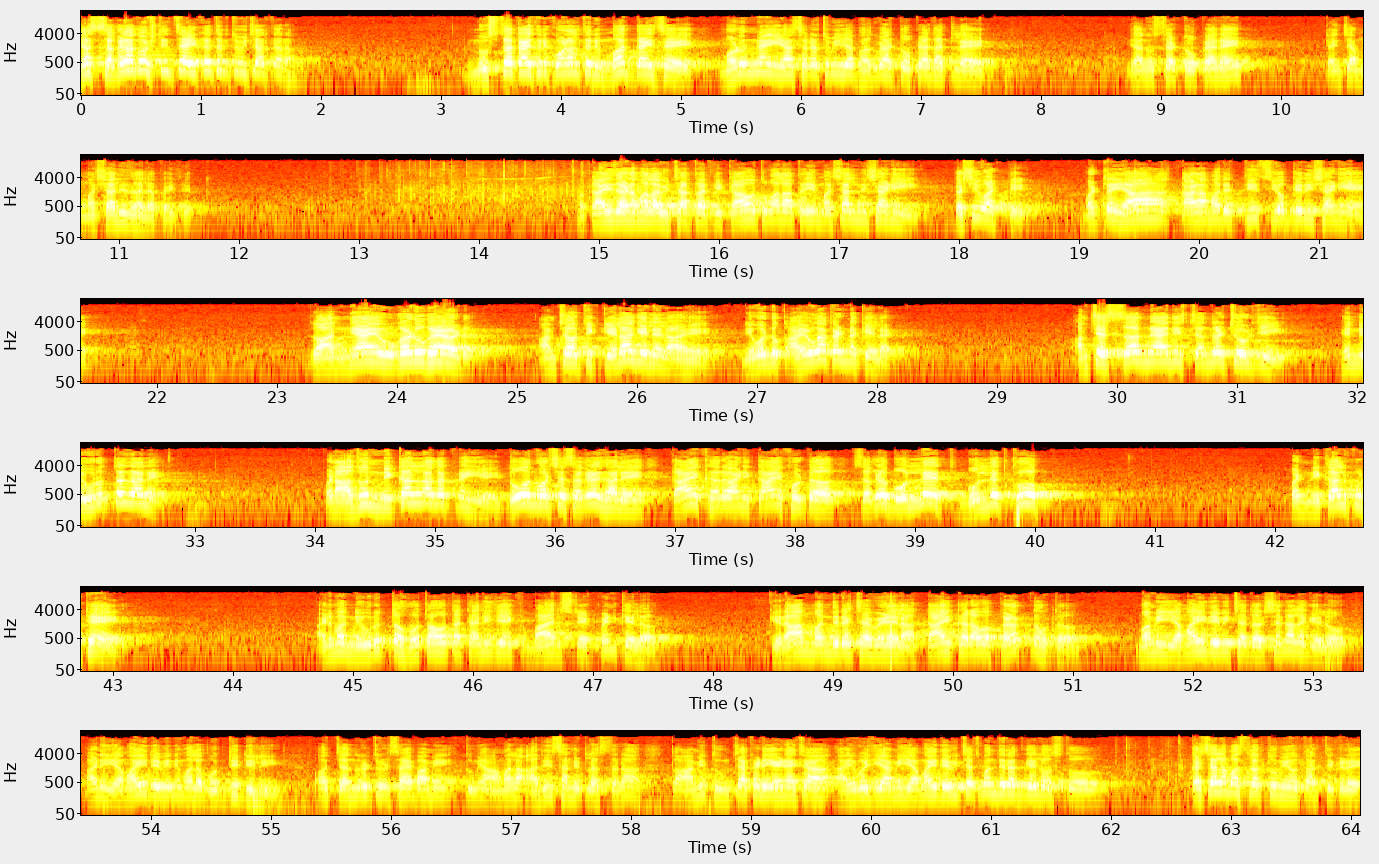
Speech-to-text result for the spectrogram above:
या सगळ्या गोष्टींचा एकत्रित विचार करा. नुसतं काहीतरी कोणाला तरी मत द्यायचंय म्हणून नाही या सगळ्या तुम्ही ज्या भगव्या टोप्या घातल्या आहेत या नुसत्या टोप्या नाहीत त्यांच्या मशाली झाल्या पाहिजेत. मग काही जण मला विचारतात की का हो तुम्हाला आता ही मशाल निशाणी कशी वाटते? म्हटलं या काळामध्ये तीच योग्य निशाणी आहे. जो अन्याय उघड उघड आमच्यावरती केला गेलेला आहे निवडणूक आयोगाकडनं केलाय. आमचे सरन्यायाधीश चंद्रचूडजी हे निवृत्त झाले. पण अजून निकाल लागत नाहीये. दोन वर्ष सगळे झाले. काय खरं आणि काय खोटं सगळे बोललेत बोललेत खूप. पण निकाल कुठे? आहे आणि मग निवृत्त होता होता त्यांनी जे एक बाहेर स्टेटमेंट केलं की राम मंदिराच्या वेळेला काय करावं कळत नव्हतं. मग मी यमाई देवीच्या दर्शनाला गेलो आणि यमाई देवीने मला बुद्धी दिली. अहो चंद्रचूड साहेब आम्ही तुम्ही आम्हाला आधी सांगितलं असतं ना? तर आम्ही तुमच्याकडे येण्याच्या ऐवजी आम्ही यमाई देवीच्याच मंदिरात गेलो असतो. कशाला बसलात तुम्ही होतात तिकडे?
